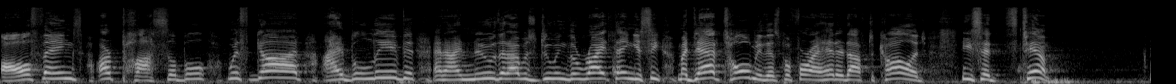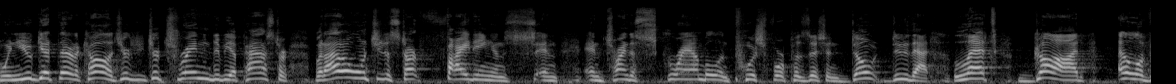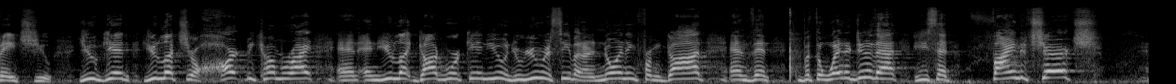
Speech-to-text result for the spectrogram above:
All things are possible with God. I believed it, and I knew that I was doing the right thing. You see, my dad told me this before I headed off to college. He said, Tim, when you get there to college, you're, you're training to be a pastor, but I don't want you to start fighting and, and, and trying to scramble and push for position. Don't do that. Let God elevates you. You get, you let your heart become right and, and you let God work in you and you, you receive an anointing from God. And then, but the way to do that, he said, find a church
